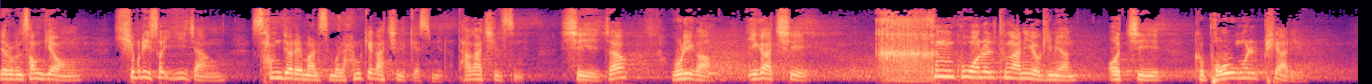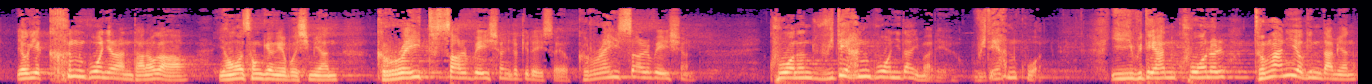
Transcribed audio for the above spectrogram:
여러분 성경 히브리서 2장 3절의 말씀을 함께 같이 읽겠습니다. 다 같이 읽습니다. 시작. 우리가 이같이 큰 구원을 등한히 여기면 어찌 그 보응을 피하리요. 여기 큰 구원이라는 단어가 영어 성경에 보시면 great salvation 이렇게 되어 있어요. great salvation. 구원은 위대한 구원이다 이 말이에요. 위대한 구원. 이 위대한 구원을 등한히 여긴다면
